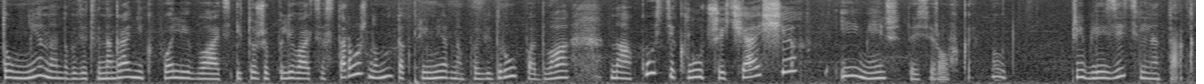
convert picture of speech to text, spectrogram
то мне надо будет виноградник поливать. И тоже поливать осторожно, ну так примерно по ведру, по два на кустик. Лучше чаще и меньше дозировкой. Ну, вот приблизительно так.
